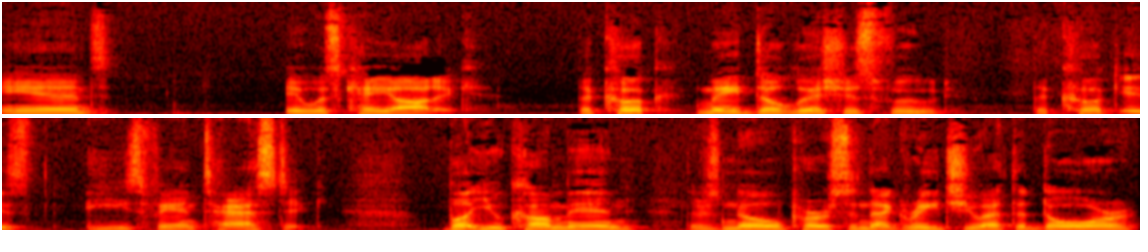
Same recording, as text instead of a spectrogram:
and it was chaotic. The cook made delicious food. The cook is he's fantastic. but you come in, there's no person that greets you at the door,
